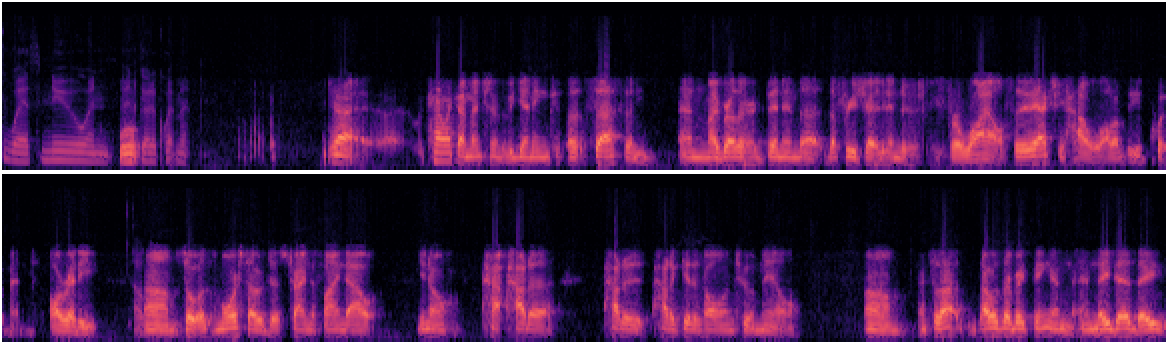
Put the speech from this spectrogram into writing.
with new and, Well- and good equipment? Yeah, kind of like I mentioned at the beginning, uh, Seth and and my brother had been in the the freeze dried industry for a while, so they actually had a lot of the equipment already. Okay. Um, so it was more so just trying to find out, you know, how, how to how to how to get it all into a mill. Um, and so that that was their big thing, and and they did. They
